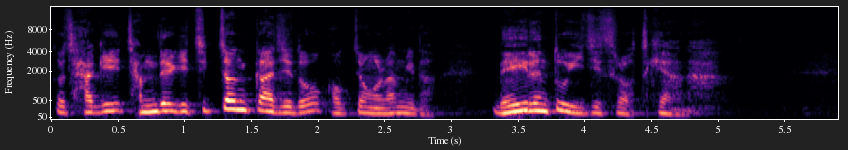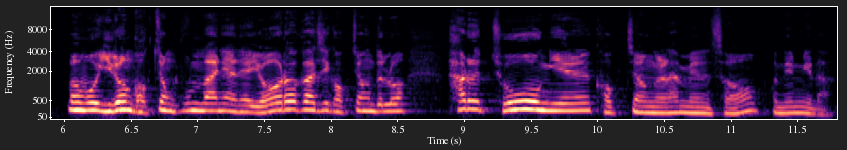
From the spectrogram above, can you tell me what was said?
또 자기 잠들기 직전까지도 걱정을 합니다. 내일은 또 이 짓을 어떻게 하나. 뭐, 뭐 이런 걱정뿐만이 아니라 여러 가지 걱정들로 하루 종일 걱정을 하면서 보냅니다.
